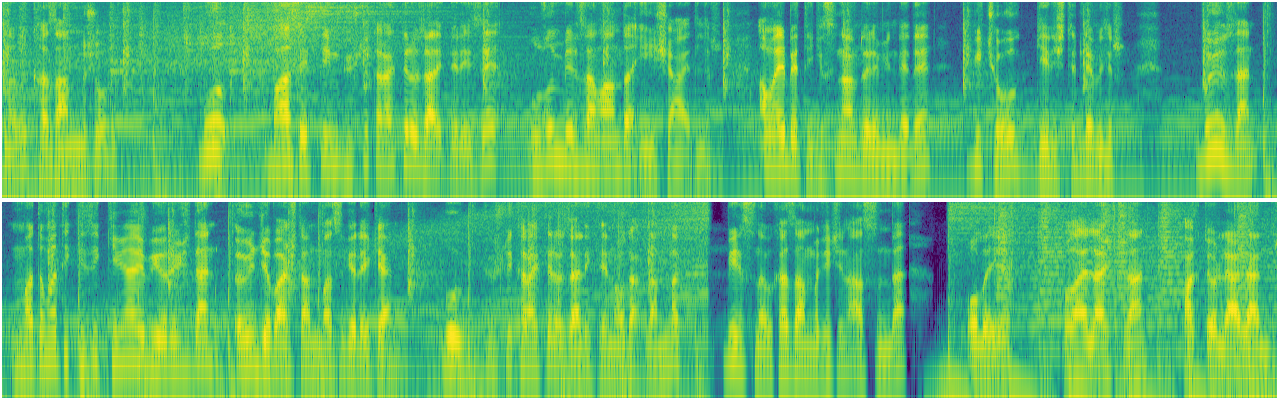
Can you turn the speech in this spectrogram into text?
sınavı kazanmış olur. Bu bahsettiğim güçlü karakter özellikleri ise uzun bir zamanda inşa edilir. Ama elbette ki sınav döneminde de birçoğu geliştirilebilir. Bu yüzden matematik, fizik, kimya ve biyolojiden önce başlanması gereken bu güçlü karakter özelliklerine odaklanmak bir sınavı kazanmak için aslında olayı kolaylaştıran faktörlerdendir.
